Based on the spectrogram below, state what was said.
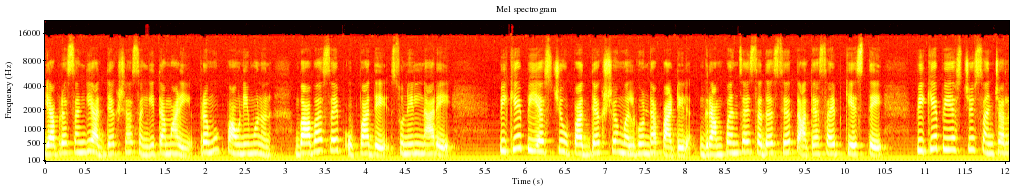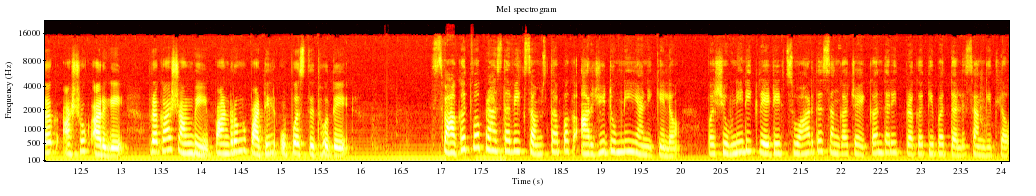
या प्रसंगी अध्यक्षा संगीता माळी प्रमुख पाहुणे म्हणून बाबासाहेब उपादे सुनील नारे पीकेपीएसचे उपाध्यक्ष मलगोंडा पाटील ग्रामपंचायत सदस्य Tatyasaheb Keste P K P एसचे संचालक अशोक आर्गे प्रकाश आंबी पांडुरंग पाटील उपस्थित होते. स्वागत व प्रास्ताविक संस्थापक आर जी डुमणे यांनी केलं व शिवनेरी क्रेडिट सौहार्द संघाच्या एकंदरीत प्रगतीबद्दल सांगितलं.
